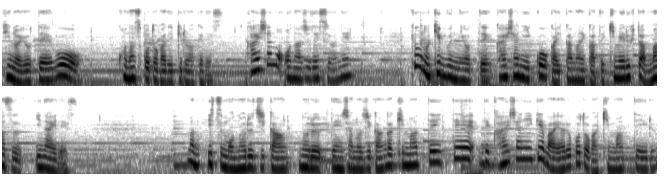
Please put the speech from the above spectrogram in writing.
日の予定をこなすことができるわけです。会社も同じですよね。今日の気分によって会社に行こうか行かないかって決める人はまずいないです。まあ、いつも乗る時間乗る電車の時間が決まっていてで会社に行けばやることが決まっている。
